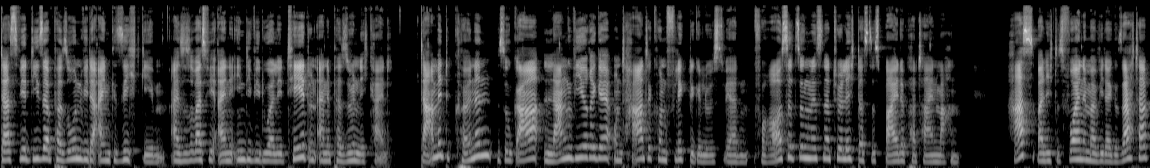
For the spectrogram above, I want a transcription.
dass wir dieser Person wieder ein Gesicht geben. Also sowas wie eine Individualität und eine Persönlichkeit. Damit können sogar langwierige und harte Konflikte gelöst werden. Voraussetzung ist natürlich, dass das beide Parteien machen. Hass, weil ich das vorhin immer wieder gesagt habe,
